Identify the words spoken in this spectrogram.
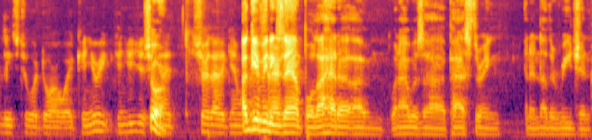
leads to a doorway. Can you can you just sure. Kind of share that again? I'll give you an example. I had a um, when I was uh, pastoring in another region.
